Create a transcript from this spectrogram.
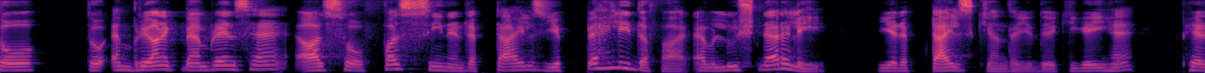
تو تو ایمبریونک میمبرینس ہیں also first seen in reptiles یہ پہلی دفعہ ایولیوشنرلی یہ ریپٹائلس کے اندر یہ دیکھی گئی ہیں. پھر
